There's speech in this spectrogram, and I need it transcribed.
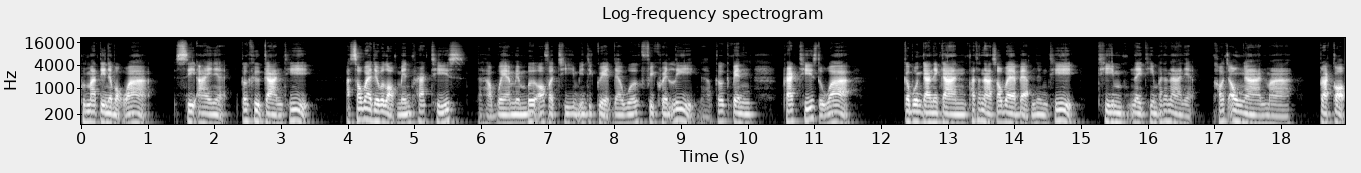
คุณมาร์ตินเนี่ยบอกว่า CI เนี่ย ก็คือการที่ a software development practice นะครับ where member of a team integrate their work frequently นะครับ ก็เป็น practice หรือว่ากระบวนการในการพัฒนาซอฟต์แวร์แบบหนึ่งที่ทีมในทีมพัฒนาเนี่ย เขาจะเอางานมาประกอบ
